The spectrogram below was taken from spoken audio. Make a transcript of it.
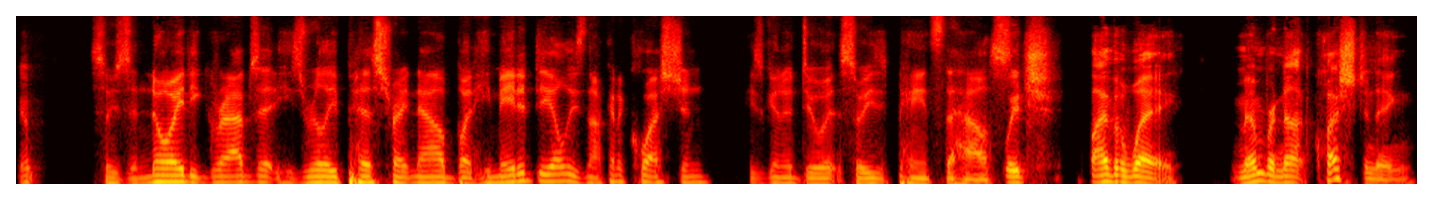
Yep. so he's annoyed. He grabs it. He's really pissed right now but he made a deal. He's not gonna question. He's gonna do it. So he paints the house. Which by the way remember not questioning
